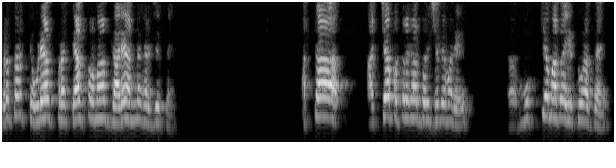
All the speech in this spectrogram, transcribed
खरं तर तेवढ्याच प्र- त्याच प्रमाणात गाड्या आणणं गरजेचं आहे. आता आजच्या पत्रकार परिषदेमध्ये मुख्य माझा हेतू असा आहे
